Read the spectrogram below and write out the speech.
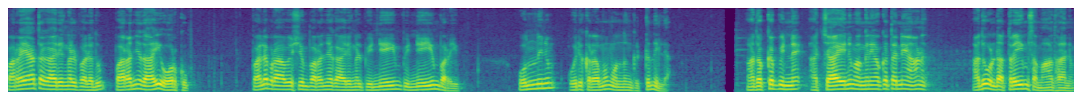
പറയാത്ത കാര്യങ്ങൾ പലതും പറഞ്ഞതായി ഓർക്കും. പല പ്രാവശ്യം പറഞ്ഞ കാര്യങ്ങൾ പിന്നെയും പിന്നെയും പറയും. ഒന്നിനും ഒരു ക്രമമൊന്നും കിട്ടുന്നില്ല. അതൊക്കെ പിന്നെ അച്ചായനും അങ്ങനെയൊക്കെ തന്നെയാണ്. അതുകൊണ്ട് അത്രയും സമാധാനം.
